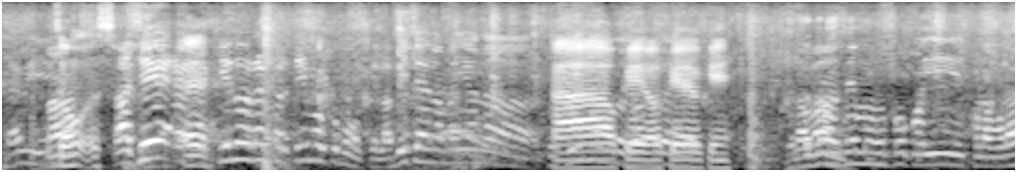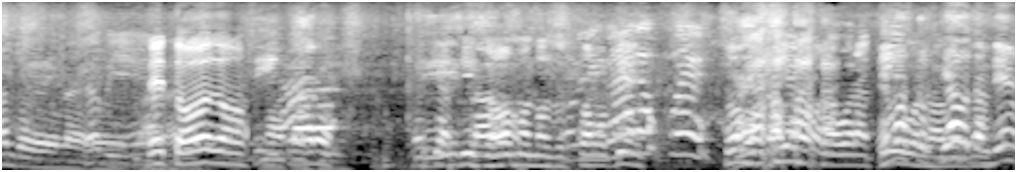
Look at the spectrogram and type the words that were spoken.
Está bien. Somos- Así, eh, aquí nos repartimos como que las bichas en la mañana. Ah, ok, ok, ok. Nosotros hacemos un poco ahí colaborando la... De todo. Sí, claro. Es Sí, que así claro. somos, nosotros somos bien. Somos bien colaborativos. Hemos también.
